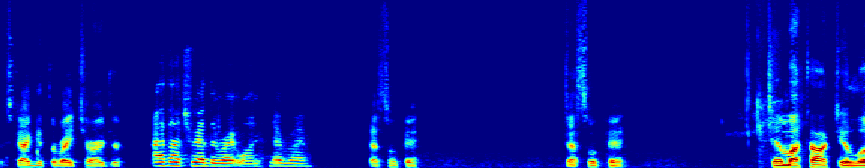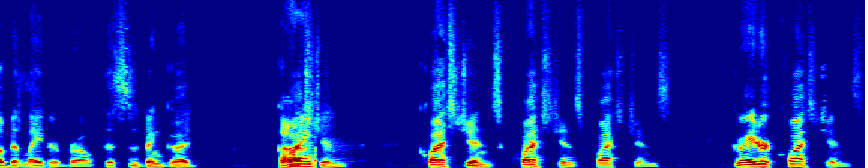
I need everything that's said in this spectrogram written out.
just gotta get the right charger. I thought you had the right one. Never mind. That's okay. That's okay. Tim, I'll talk to you a little bit later, bro. This has been good. All right. Question, questions, questions, questions, greater questions.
